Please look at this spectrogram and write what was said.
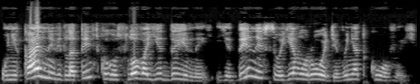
Унікальний від латинського слова єдиний, єдиний в своєму роді, винятковий.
